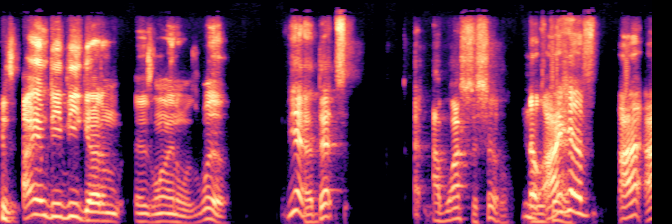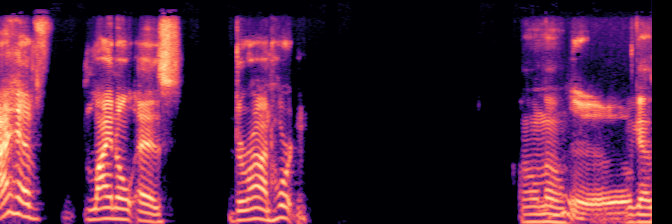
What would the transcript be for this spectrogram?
because IMDb got him as Lionel as well. Yeah, that's. I, I watched the show. No, was I have I, I have Lionel as DeRon Horton. I don't know. Uh, We got a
